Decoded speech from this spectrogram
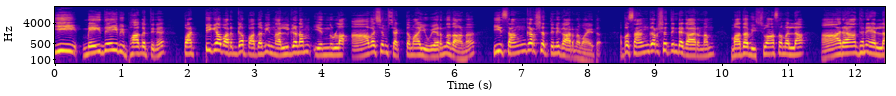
ഈ മെയ്തേയ് വിഭാഗത്തിന് പട്ടികവർഗ പദവി നൽകണം എന്നുള്ള ആവശ്യം ശക്തമായി ഉയർന്നതാണ് ഈ സംഘർഷത്തിന് കാരണമായത്. അപ്പൊ സംഘർഷത്തിന്റെ കാരണം മതവിശ്വാസമല്ല ആരാധനയല്ല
